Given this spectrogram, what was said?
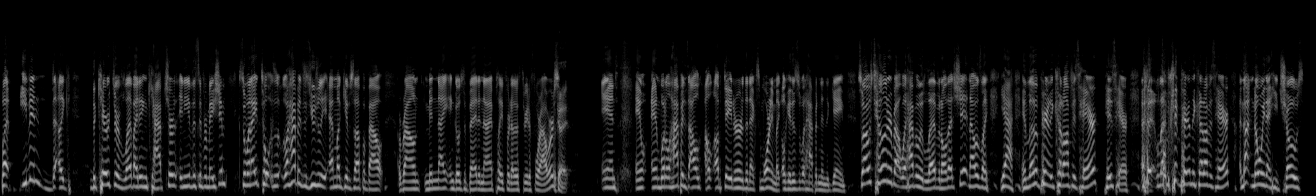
But even th- like the character of Lev, I didn't capture any of this information. So when I told, what happens is usually Emma gives up about around midnight and goes to bed, and then I play for another three to four hours Okay. and and and what'll happen is I'll I'll update her the next morning like okay this is what happened in the game so I was telling her about what happened with Lev and all that shit and I was like yeah and Lev apparently cut off his hair his hair Lev apparently cut off his hair not knowing that he chose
